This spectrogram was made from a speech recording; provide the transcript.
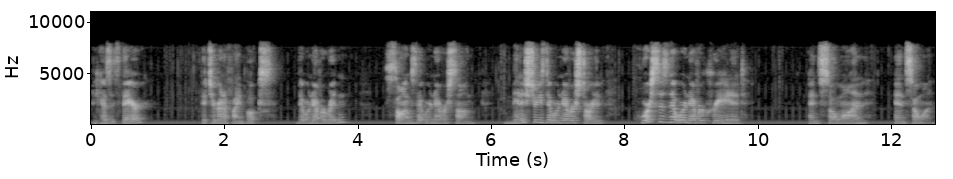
Because it's there that you're going to find books that were never written, songs that were never sung, ministries that were never started, courses that were never created, and so on and so on.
